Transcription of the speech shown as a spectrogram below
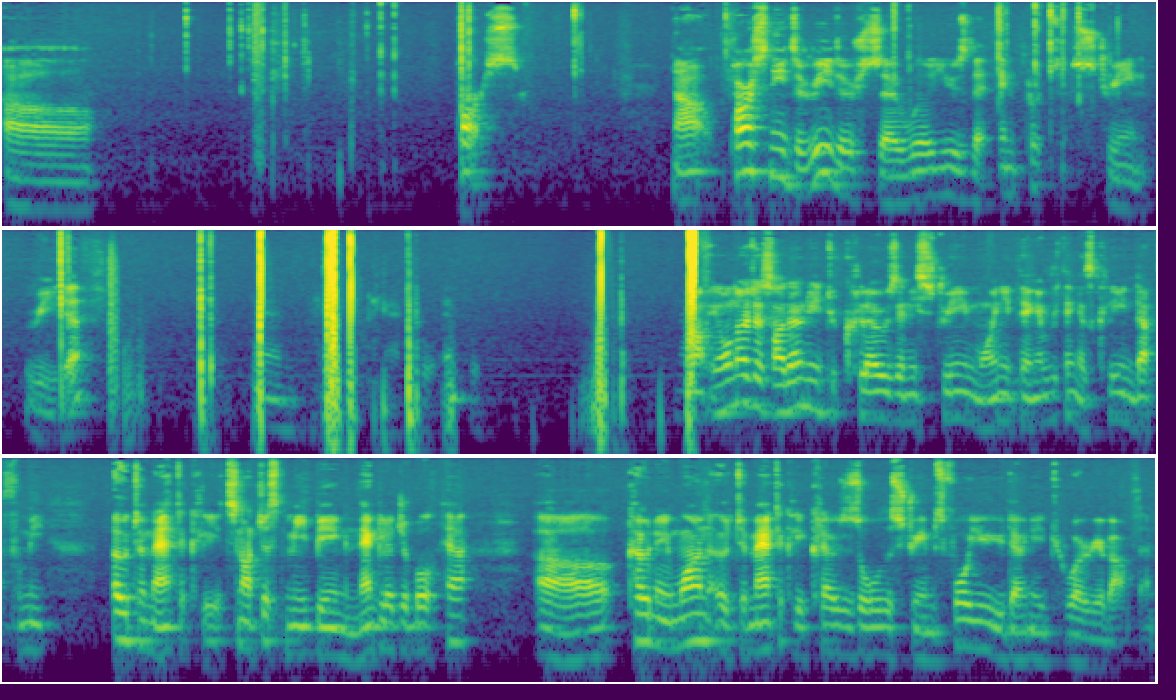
uh, parse. Now parse needs a reader, so we'll use the input stream reader and actual input. You'll notice I don't need to close any stream or anything, everything is cleaned up for me automatically. It's not just me being negligible here. Uh, Codename1 automatically closes all the streams for you, you don't need to worry about them.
